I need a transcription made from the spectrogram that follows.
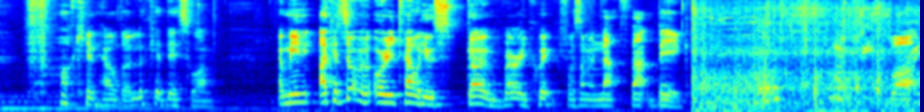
Fucking hell, though. Look at this one. I mean, I can sort of already tell he was going very quick for something that's that big. But...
